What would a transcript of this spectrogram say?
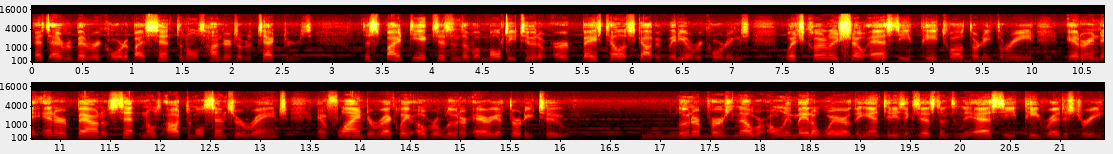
has ever been recorded by Sentinel's hundreds of detectors, despite the existence of a multitude of Earth-based telescopic video recordings which clearly show SCP-1233 entering the inner bound of Sentinel's optimal sensor range and flying directly over Lunar Area 32. Lunar personnel were only made aware of the entity's existence in the SCP Registry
